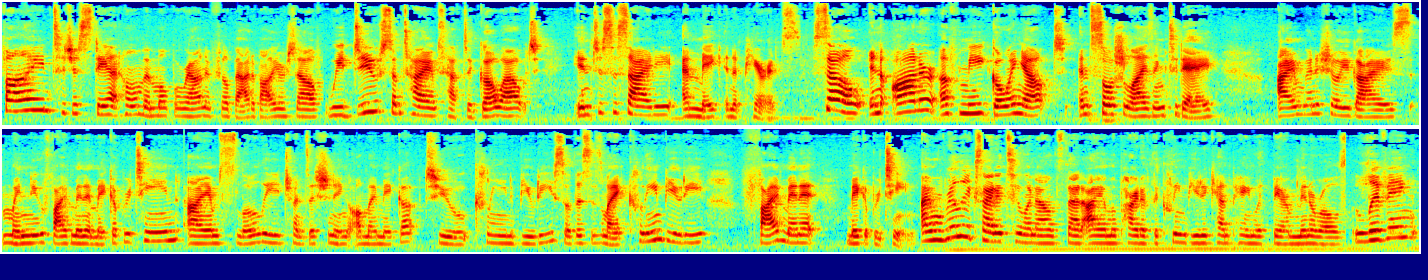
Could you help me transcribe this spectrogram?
fine to just stay at home and mope around and feel bad about yourself, we do sometimes have to go out into society and make an appearance. So in honor of me going out and socializing today, I'm going to show you guys my new five minute makeup routine. I am slowly transitioning all my makeup to clean beauty. So this is my clean beauty five minute makeup routine. I'm really excited to announce that I am a part of the Clean Beauty campaign with Bare Minerals. Living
